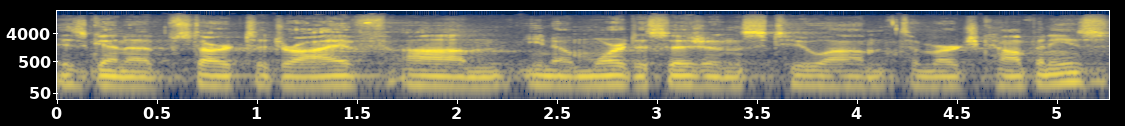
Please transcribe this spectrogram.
is going to start to drive, um, you know, more decisions to, um, to merge companies.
